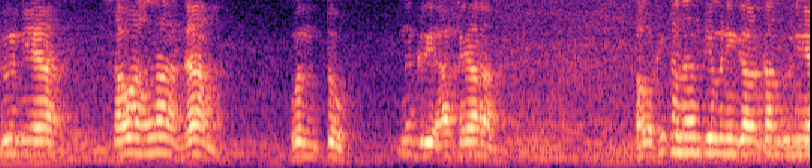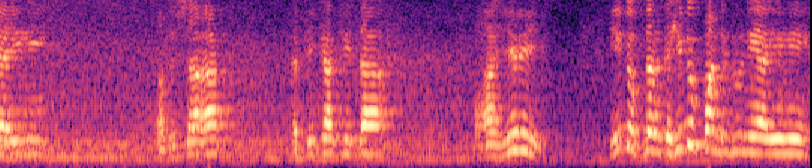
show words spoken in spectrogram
Dunia sawah ladang untuk negeri akhirat. Kalau kita nanti meninggalkan dunia ini, suatu saat ketika kita mengakhiri hidup dan kehidupan di dunia ini,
